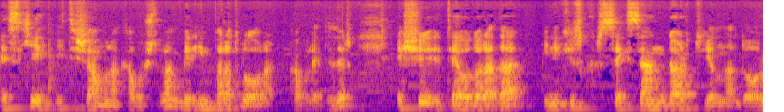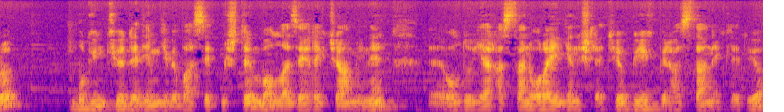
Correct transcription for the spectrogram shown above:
eski ihtişamına kavuşturan bir imparator olarak kabul edilir. Eşi Theodora da 1284 yılına doğru bugünkü dediğim gibi bahsetmiştim Molla Zeyrek Camii'nin e, olduğu yer hastane orayı genişletiyor. Büyük bir hastane eklediyor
